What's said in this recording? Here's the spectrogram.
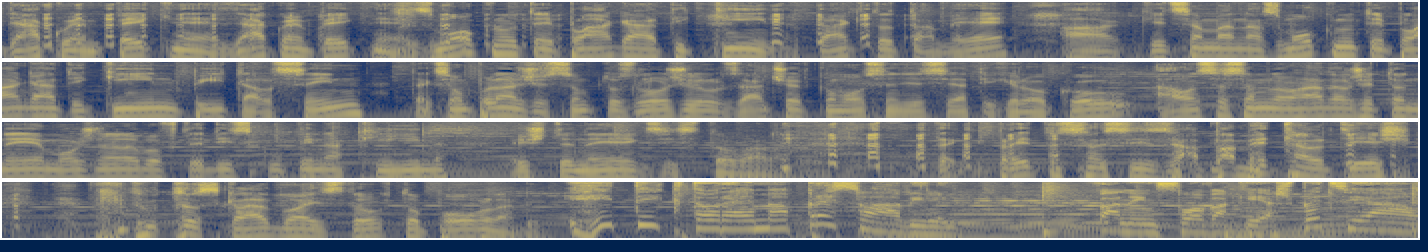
ďakujem pekne, ďakujem pekne. Zmoknuté plagáty kín, tak to tam je. A keď sa ma na zmoknuté plagáty kín pýtal syn, tak som povedal, že som to zložil začiatkom 80 rokov a on sa so mnou hádal, že to nie je možné, lebo vtedy skupina Kín ešte neexistovala. tak preto som si zapamätal tiež túto skladbu aj z tohto pohľadu. Hity, ktoré ma preslávili. Fanin Slovakia špeciál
